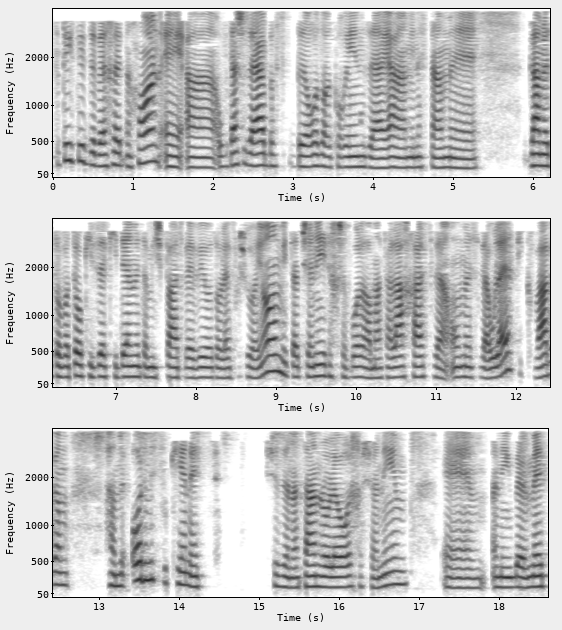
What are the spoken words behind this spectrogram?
סטטיסטית זה בהחלט נכון. Uh, העובדה שזה היה באור הזרקורים זה היה מן הסתם uh, גם לטובתו, כי זה קידם את המשפט והביא אותו לאיפשהו היום. מצד שני, תחשבו על רמת הלחץ והעומס, ואולי התקווה גם המאוד מסוכנת שזה נתן לו לאורך השנים. Uh, אני באמת...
